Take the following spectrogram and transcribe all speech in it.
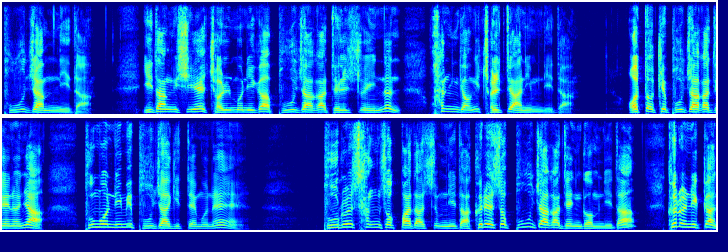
부자입니다. 이 당시에 젊은이가 부자가 될 수 있는 환경이 절대 아닙니다. 어떻게 부자가 되느냐? 부모님이 부자기 때문에 부를 상속받았습니다. 그래서 부자가 된 겁니다. 그러니까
